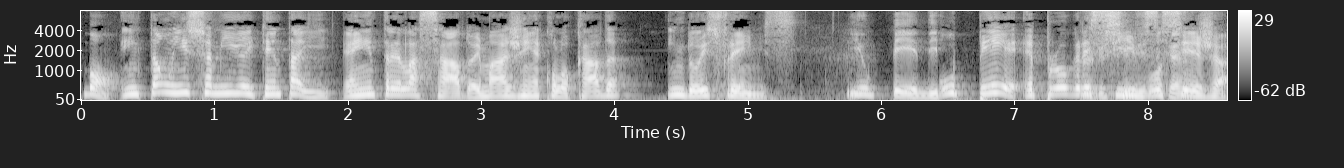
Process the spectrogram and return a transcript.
Bom, então isso é 1080i. É entrelaçado. A imagem é colocada em dois frames. E o P de O P é progressivo, ou seja,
